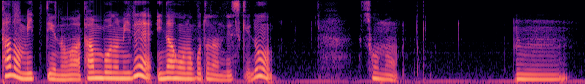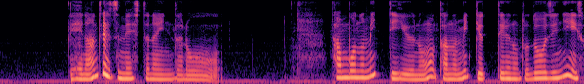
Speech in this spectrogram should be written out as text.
頼みっていうのは田んぼの実で稲穂のことなんですけどそのうーん。えー、なんて説明したらいいんだろう。田んぼの実っていうのを頼みって言ってるのと同時にそ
